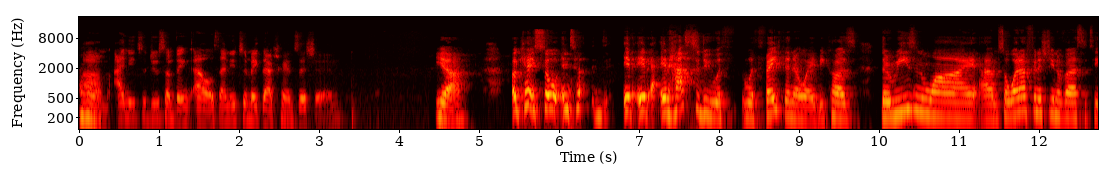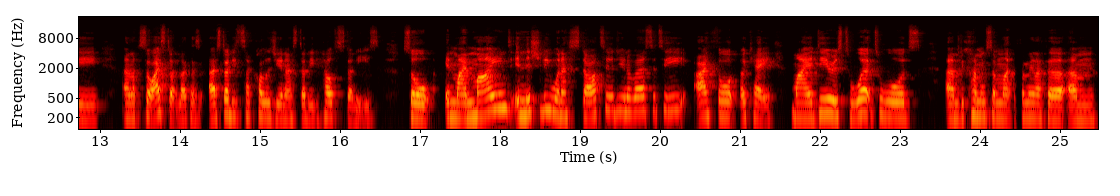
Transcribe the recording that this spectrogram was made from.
mm-hmm. um, I need to do something else. I need to make that transition. Yeah. Okay, so it, it it has to do with with faith in a way because the reason why um so when I finished university and like so I studied like I studied psychology and I studied health studies. So in my mind initially when I started university, I thought okay, my idea is to work towards um, becoming some like something like a um,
